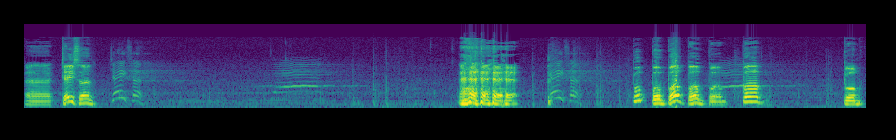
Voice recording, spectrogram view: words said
Øh, uh, Jason! Jason! bum, bum, bum, bum, bum, bum. Bum.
